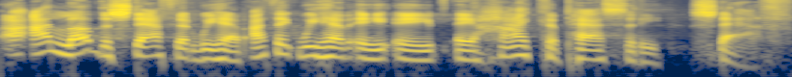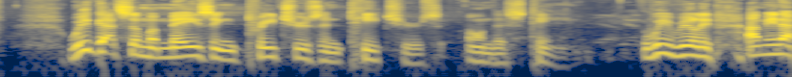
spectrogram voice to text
I love the staff that we have. I think we have a, a, a high capacity staff. We've got some amazing preachers and teachers on this team. We really, I mean, uh,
